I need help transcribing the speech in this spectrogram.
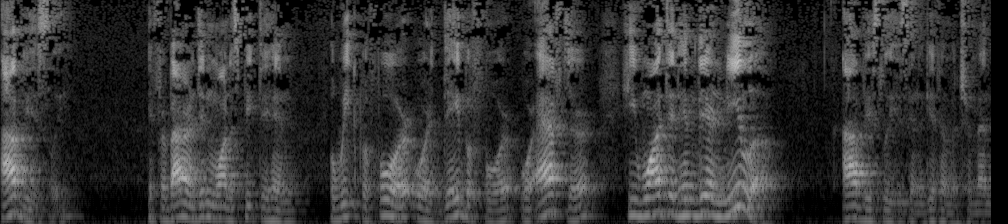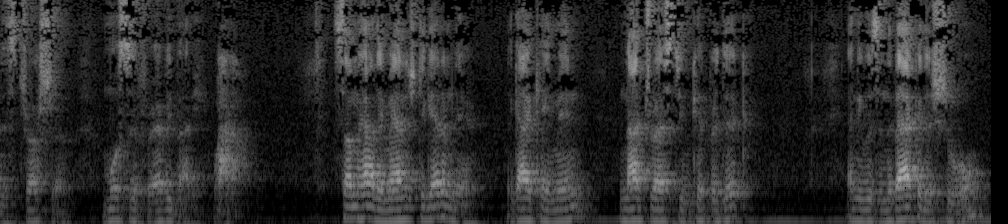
Obviously, if Rabbaran didn't want to speak to him a week before or a day before or after, he wanted him there Nila. Obviously, he's going to give him a tremendous drasha, musr for everybody. Wow. Somehow they managed to get him there. The guy came in, not dressed in Kipperdik, and he was in the back of the shul,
